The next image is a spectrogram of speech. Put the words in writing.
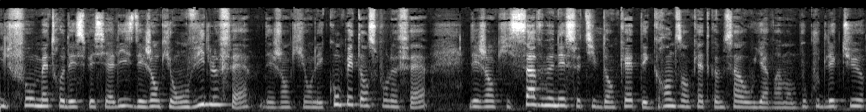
il faut mettre des spécialistes, des gens qui ont envie de le faire, des gens qui ont les compétences pour le faire, des gens qui savent mener ce type d'enquête, des grandes enquêtes comme ça où il y a vraiment beaucoup de lecture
